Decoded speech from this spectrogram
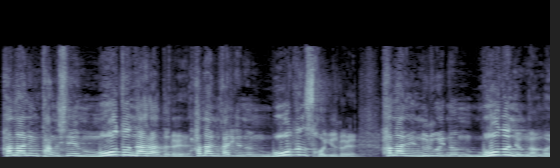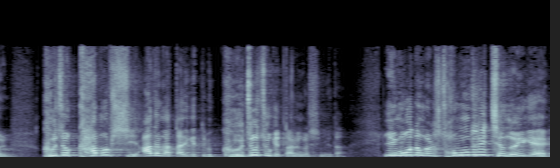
하나님 당신의 모든 나라들을, 하나님 가지고 있는 모든 소유를, 하나님이 누리고 있는 모든 영광을 그저 값없이 아들과 딸이기 때문에 그저 주겠다는 것입니다. 이 모든 걸 송두리쳐 너에게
